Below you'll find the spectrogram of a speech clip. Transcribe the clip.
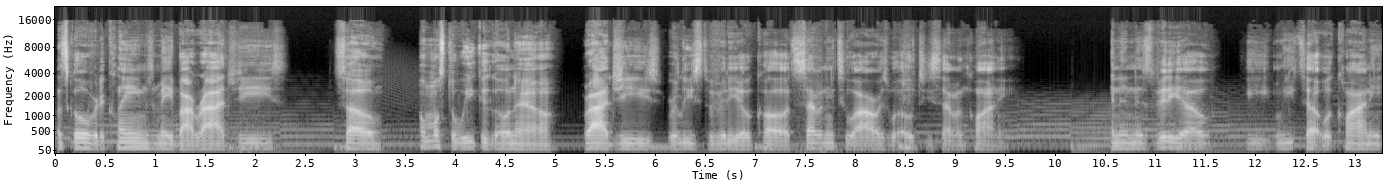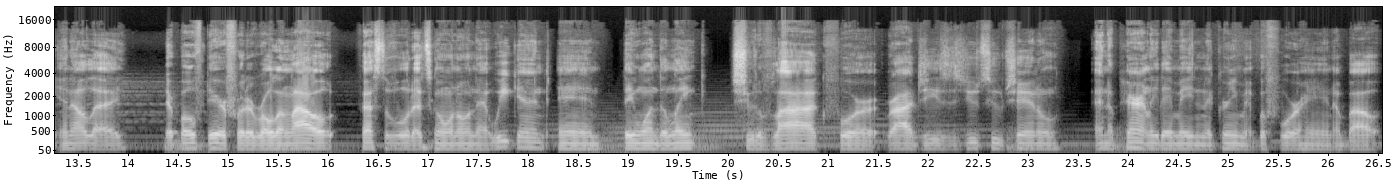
let's go over the claims made by Raud Geez. So almost a week ago now, Raud Geez released a video called 72 Hours with OT7 Quanny. And in this video, he meets up with Quanny in LA. They're both there for the Rolling Loud festival that's going on that weekend, and they wanted to link, shoot a vlog for Raud Geez YouTube channel. And apparently, they made an agreement beforehand about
